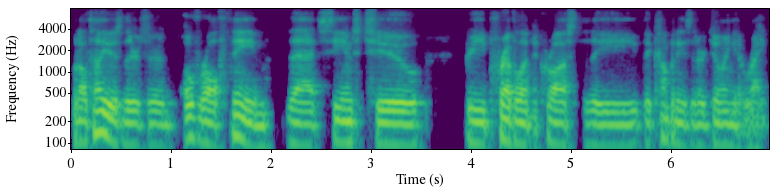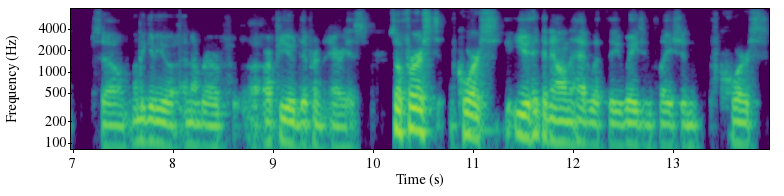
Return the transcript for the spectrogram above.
what I'll tell you is there's an overall theme that seems to be prevalent across the, the companies that are doing it right. So let me give you a number of a few different areas. So first, of course, you hit the nail on the head with the wage inflation. Of course,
